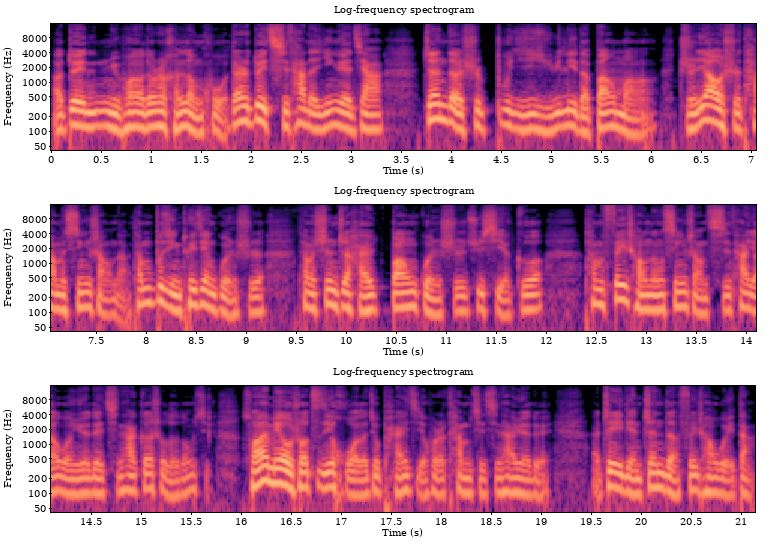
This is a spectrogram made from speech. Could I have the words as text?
啊，对女朋友都是很冷酷。但是对其他的音乐家，真的是不遗余力的帮忙，只要是他们欣赏的，他们不仅推荐滚石，他们甚至还帮滚石去写歌。他们非常能欣赏其他摇滚乐队、其他歌手的东西，从来没有说自己火了就排挤或者看不起其他乐队，啊，这一点真的非常伟大。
